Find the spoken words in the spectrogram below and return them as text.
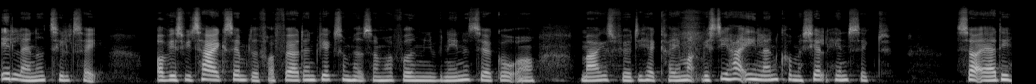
et eller andet tiltag, og hvis vi tager eksemplet fra før, den virksomhed, som har fået min veninde til at gå og markedsføre de her cremer, hvis de har en eller anden kommersiel hensigt, så er det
